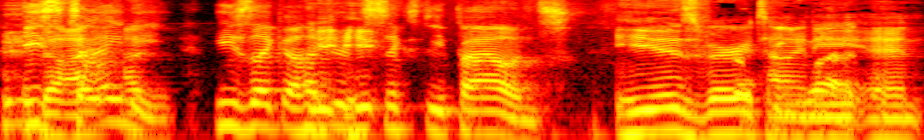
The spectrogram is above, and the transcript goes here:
He's no, tiny. I, I, He's like 160 he, pounds. He is very tiny, and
